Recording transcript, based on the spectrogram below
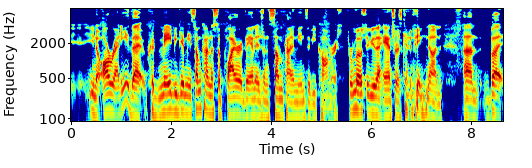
you know, already that could maybe give me some kind of supplier advantage and some kind of means of e-commerce. For most of you, that answer is going to be none. Um, but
